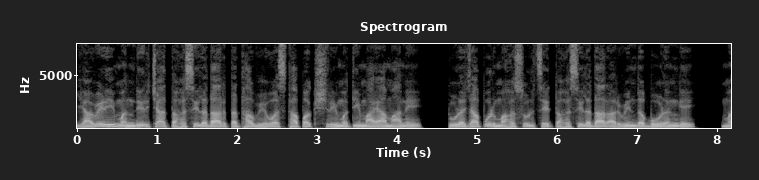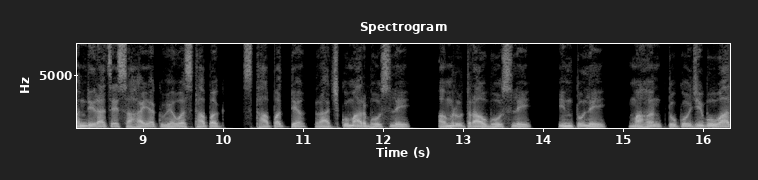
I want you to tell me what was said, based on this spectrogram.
यावेळी मंदिरच्या तहसीलदार तथा व्यवस्थापक श्रीमती माया माने तुळजापूर महसूलचे तहसीलदार अरविंद बोळंगे मंदिराचे सहाय्यक व्यवस्थापक स्थापत्य राजकुमार भोसले अमृतराव भोसले इंतुले महंत तुकोजीबुवा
